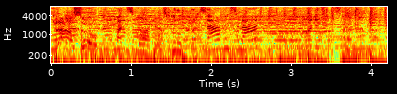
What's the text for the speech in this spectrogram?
Blaas op. Wat s'morgens vroeg, wat s'avonds laat.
